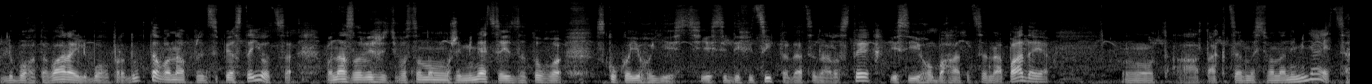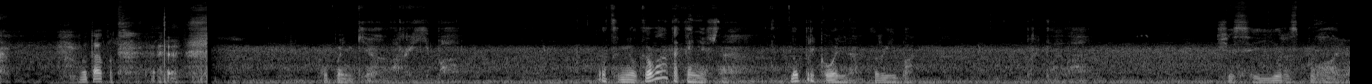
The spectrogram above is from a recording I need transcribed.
любого товара и любого продукта, вона, в принципе, остается. Вона залежить в основному може мінятися із-за того, скільки його є. Якщо дефіцит, тоді ціна росте, якщо його багато, ціна падає. От. А так цінність вона не міняється. Вот так от. Опаньки, риба. Ну, Це мелковато, конечно, но прикольно, риба. Сейчас я її розпугаю.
